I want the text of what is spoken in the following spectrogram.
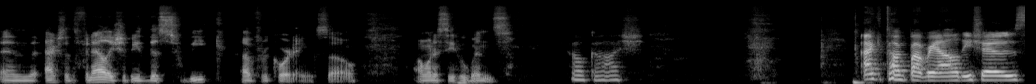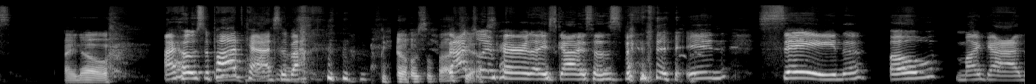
and actually the finale should be this week of recording. So I want to see who wins. Oh gosh. I could talk about reality shows. I know. I host a You have a podcast, podcast. about you know, it's a Bachelor in. Paradise, guys, has been insane. Oh my god.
